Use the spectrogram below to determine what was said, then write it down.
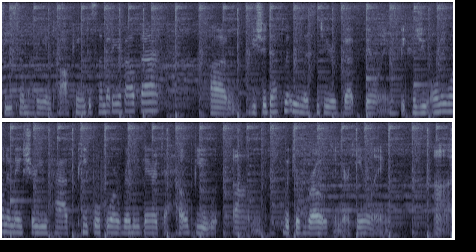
see somebody and talking to somebody about that um, you should definitely listen to your gut feeling because you only want to make sure you have people who are really there to help you um, with your growth and your healing uh,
